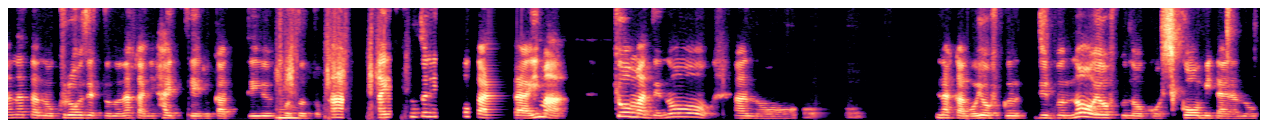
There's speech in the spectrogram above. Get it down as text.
あなたのクローゼットの中に入っているかっていうこととか、うん、本当にここから今今日までのあの中のお洋服自分のお洋服のこう思考みたいなのを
